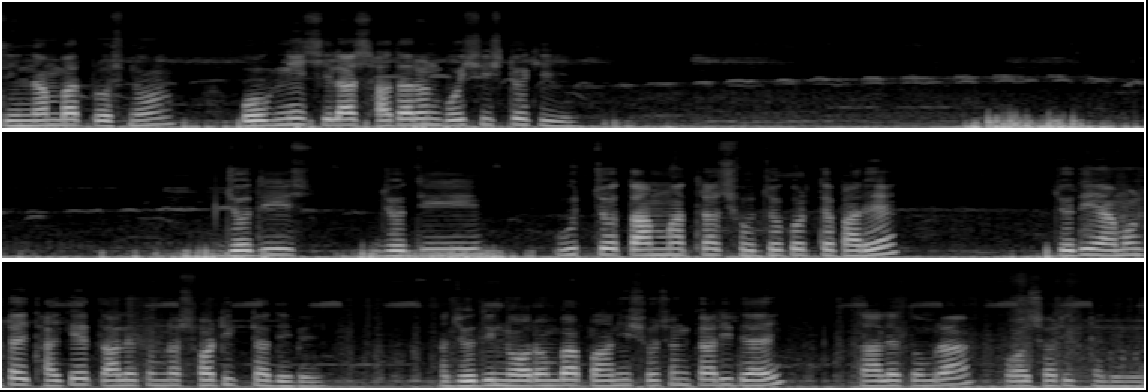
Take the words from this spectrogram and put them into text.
তিন নম্বর প্রশ্ন, অগ্নিশিলার সাধারণ বৈশিষ্ট্য কী? যদি যদি উচ্চ তাপমাত্রা সহ্য করতে পারে, যদি এমনটাই থাকে, তাহলে তোমরা সঠিকটা দিবে। আর যদি নরম বা পানি শোষণকারী দেয়, তাহলে তোমরা অসঠিকটা দেবে।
